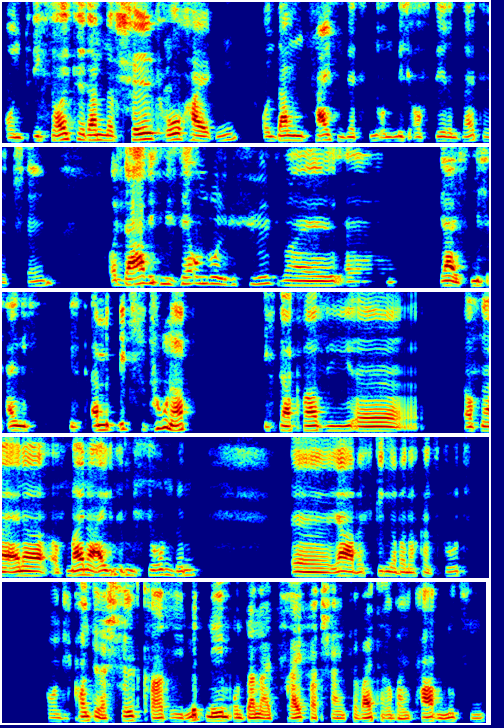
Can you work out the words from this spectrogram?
Und ich sollte dann das Schild hochhalten und dann ein Zeichen setzen und mich auf deren Seite stellen. Und da habe ich mich sehr unwohl gefühlt, weil äh, ja ich mich eigentlich ich damit nichts zu tun habe. Ich da quasi äh, auf einer, einer auf meiner eigenen Mission bin. Äh, ja, aber es ging aber noch ganz gut. Und ich konnte das Schild quasi mitnehmen und dann als Freifahrtschein für weitere Barrikaden nutzen.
